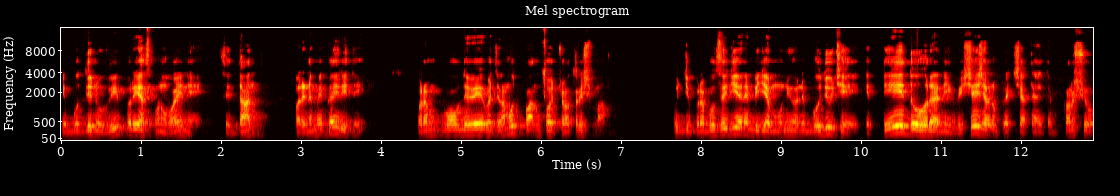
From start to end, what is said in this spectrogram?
કે બુદ્ધિનું વિપર્યાસપણું હોય ને, સિદ્ધાંત પરિણમે કઈ રીતે? પરમ દેવે વચનામૃત પાંચસો ચોત્રીસમાં પૂજ્ય પ્રભુસિંહજી અને બીજા મુનિઓને બોધ્યું છે કે તે દોહરાની વિશેષ અનુપ્રેક્ષા થાય તેમ કરશો,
